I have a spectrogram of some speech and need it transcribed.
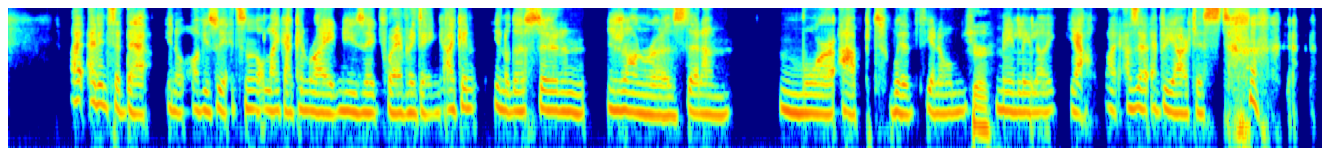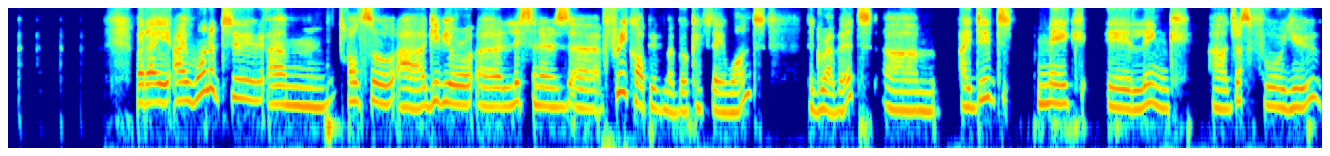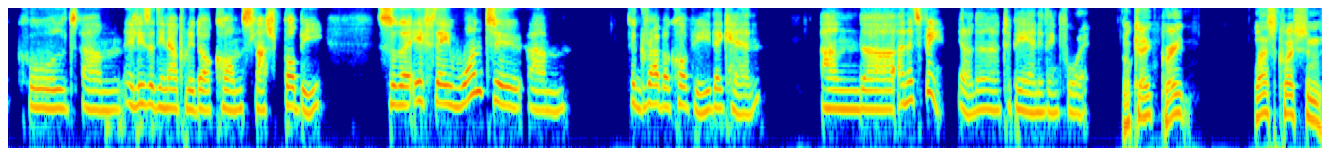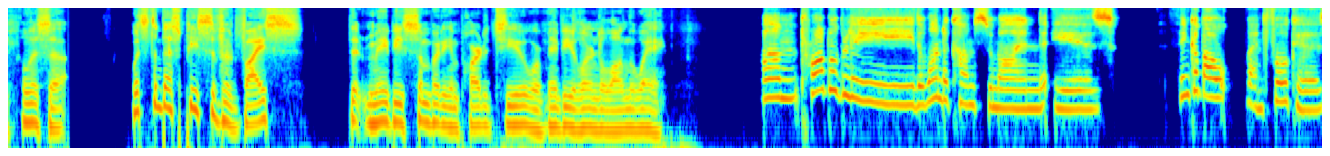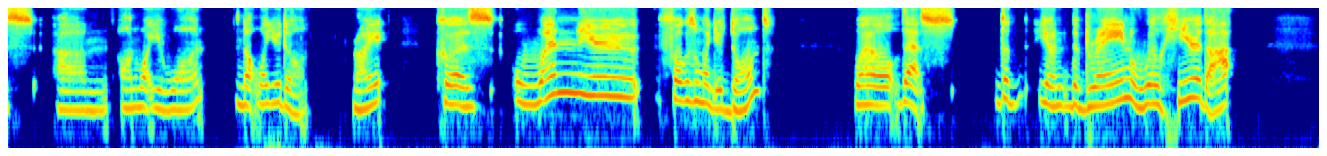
I, didn't said that. You know, obviously, it's not like I can write music for everything. I can, you know, there's certain genres that I'm more apt with. You know, sure. mainly like yeah, like as every artist. But I, I wanted to um, also uh, give your uh, listeners a free copy of my book if they want to grab it. Um, I did make a link uh, just for you called um, elisadinapoli.com slash Bobby so that if they want to um, to grab a copy, they can. And uh, and it's free. You know, they don't have to pay anything for it. Okay, great. Last question, Elisa. What's the best piece of advice that maybe somebody imparted to you or maybe you learned along the way? Um, probably the one that comes to mind is think about and focus um, on what you want, not what you don't, right? Because when you focus on what you don't, well, that's the you know the brain will hear that.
